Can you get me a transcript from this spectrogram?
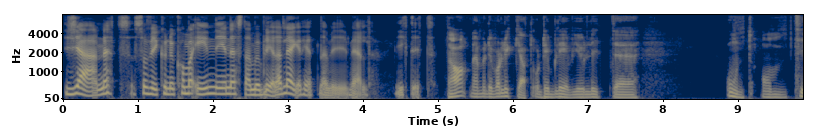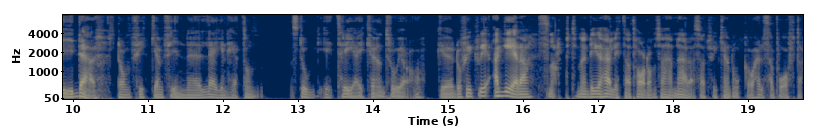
järnet så vi kunde komma in i en nästan möblerad lägenhet när vi väl gick dit. Ja, nej men det var lyckat och det blev ju lite ont om tid där. De fick en fin eh, lägenhet. De stod i trea i kön tror jag och eh, då fick vi agera snabbt. Men det är ju härligt att ha dem så här nära så att vi kan åka och hälsa på ofta.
